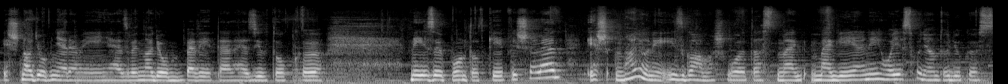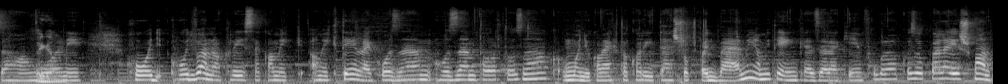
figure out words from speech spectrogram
és nagyobb nyereményhez, vagy nagyobb bevételhez jutok nézőpontot képviseled, és nagyon izgalmas volt azt meg, megélni, hogy ezt hogyan tudjuk összehangolni. Igen hogy, hogy vannak részek, amik, amik tényleg hozzám, hozzám tartoznak, mondjuk a megtakarítások vagy bármi, amit én kezelek, én foglalkozok vele, és van,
